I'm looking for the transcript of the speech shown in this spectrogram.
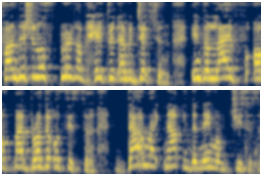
foundational spirit of hatred and rejection in the life of my brother or sister, die right now in the name of Jesus.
